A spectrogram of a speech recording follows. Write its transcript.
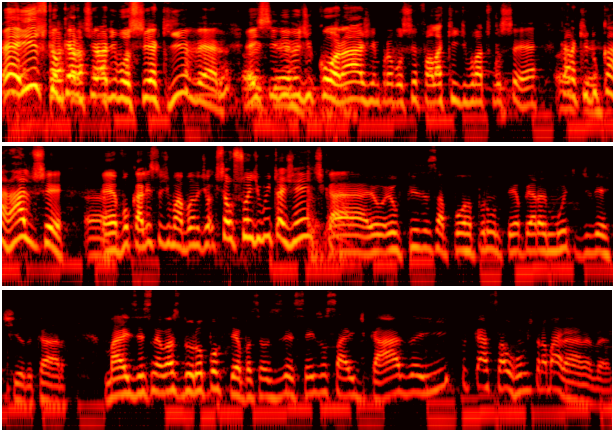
É isso que eu quero tirar de você aqui, velho. É esse Ok. nível de coragem pra você falar quem de fato você é. Cara, que Ok. do caralho você é vocalista de uma banda de rock. Isso é o sonho de muita gente, cara. É, eu, eu fiz essa porra por um tempo e era muito divertido, cara. Mas esse negócio durou pouco tempo. Assim, aos 16 eu saí de casa e fui caçar o rumo de trabalhar, né, velho?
